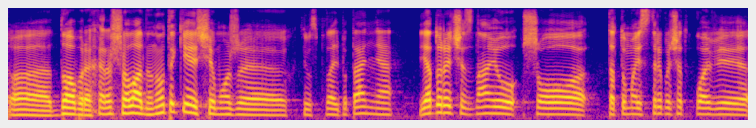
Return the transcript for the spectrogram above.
Е, Добре, хорошо, ладно. Ну таке ще може хотів спитати питання. Я, до речі, знаю, що тату-майстри початкові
